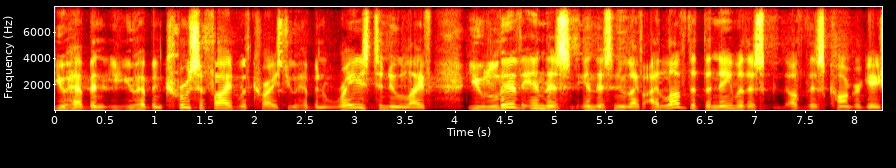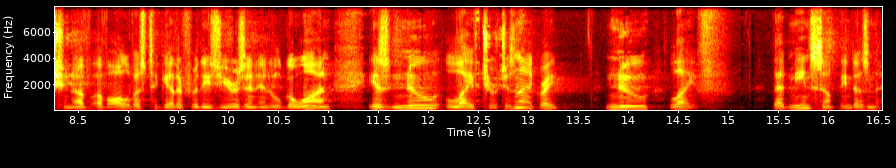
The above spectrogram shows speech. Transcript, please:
You have been, you have been crucified with Christ. You have been raised to new life. You live in this, in this new life. I love that the name of this, of this congregation, of, of all of us together for these years, and, and it'll go on, is New Life Church. Isn't that great? New life. That means something, doesn't it?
